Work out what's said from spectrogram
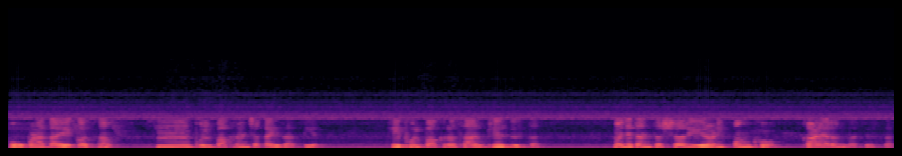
हो पण आता एकच हम्म, फुलपाखरांच्या काही जाती आहेत. ही फुलपाखरं सारखीच दिसतात. म्हणजे त्यांचं शरीर आणि पंख काळ्या रंगाचे असतात.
